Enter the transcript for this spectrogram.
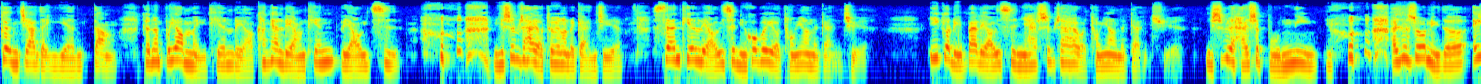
更加的延宕。可能不要每天聊，看看两天聊一次，你是不是还有同样的感觉？三天聊一次，你会不会有同样的感觉？一个礼拜聊一次，你还是不是还有同样的感觉？你是不是还是不腻？还是说你的哎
